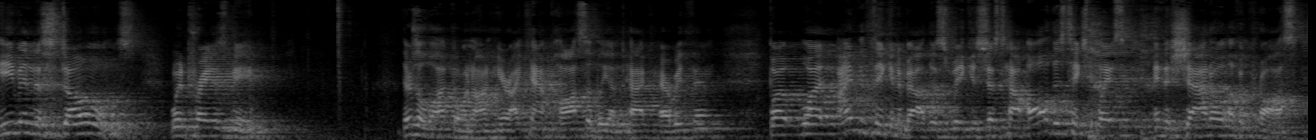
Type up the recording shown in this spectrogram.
even the stones would praise me. There's a lot going on here. I can't possibly unpack everything. But what I've been thinking about this week is just how all this takes place in the shadow of a cross.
